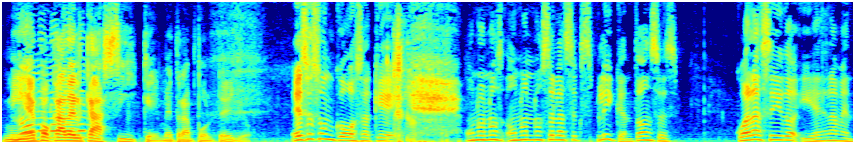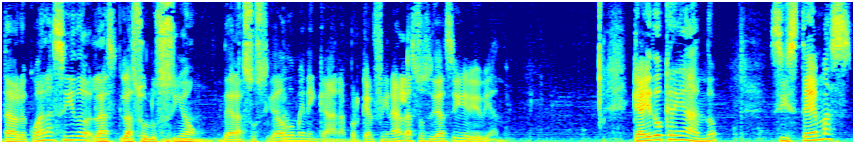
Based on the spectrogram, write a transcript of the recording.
Mi No, época no, no, del cacique me transporté yo. Esas son cosas que uno no, uno no se las explica. Entonces, ¿cuál ha sido, y es lamentable, cuál ha sido la, la solución de la sociedad dominicana? Porque al final la sociedad sigue viviendo. Que ha ido creando sistemas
